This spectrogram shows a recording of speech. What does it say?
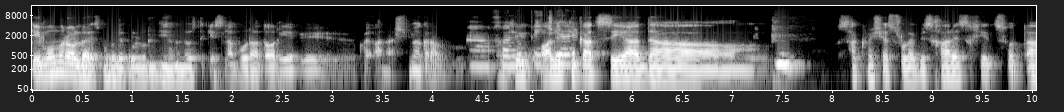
კი მომრავლდა ეს მოლეკულური დიაგნოსტიკის ლაბორატორიები ქვეყანაში, მაგრამ კვალიფიკაცია და საქმის შესრულების ხარისხი ცოტა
